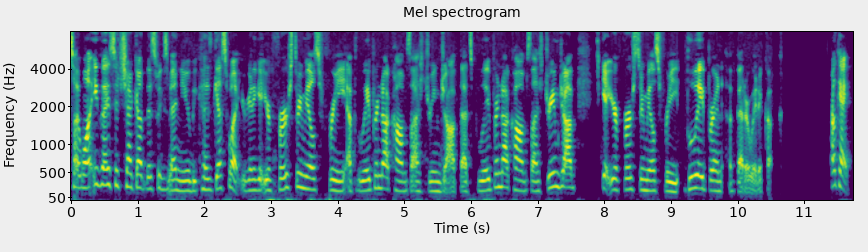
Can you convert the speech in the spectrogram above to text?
So I want you guys to check out this week's menu because guess what? You're going to get your first three meals free at blueapron.com slash dreamjob. That's blueapron.com slash dreamjob to get your first three meals free. Blue Apron, a better way to cook. Okay,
